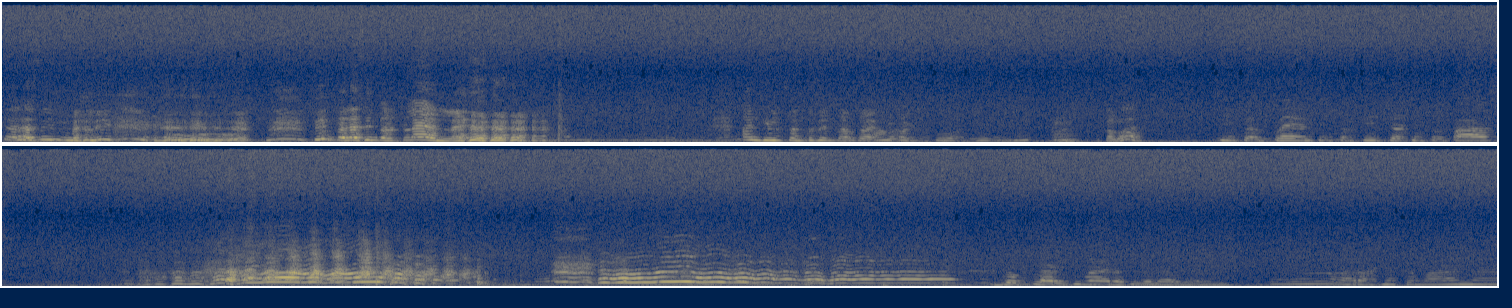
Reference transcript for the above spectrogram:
Cara simpel nih. Simpel simpel plan lah. Anjing simpel plan. Simple plan, feature, lari di mana sebenarnya? Ah, arahnya ke mana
